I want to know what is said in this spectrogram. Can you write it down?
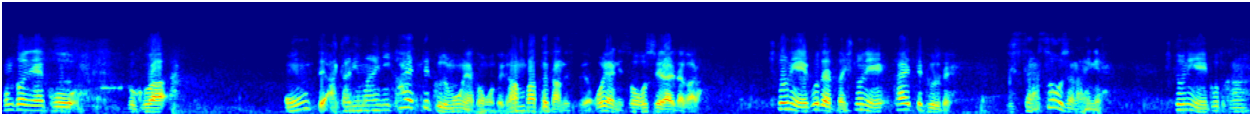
本当にね、こう、僕は、恩って当たり前に返ってくるもんやと思って頑張ってたんですよ。親にそう教えられたから。人にええことやったら人に返ってくるで。実際はそうじゃないね。人にええことか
